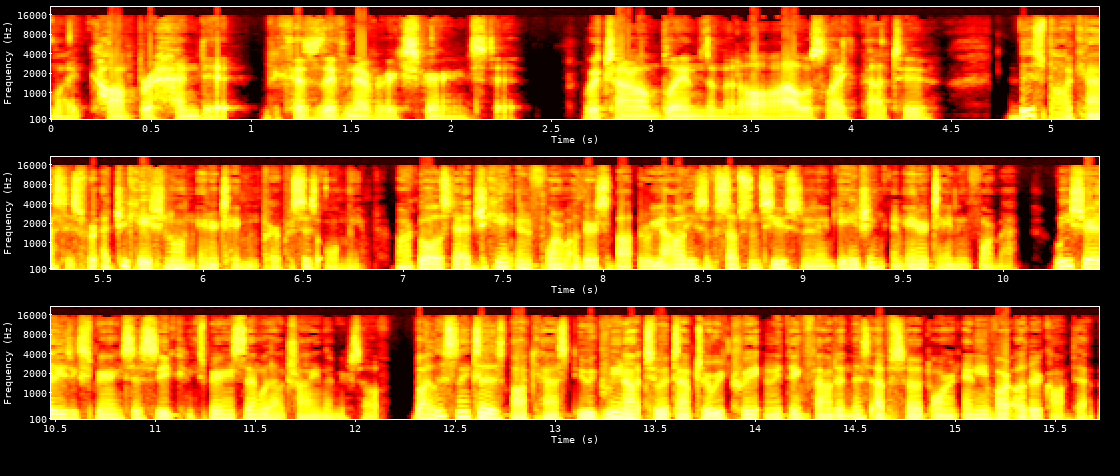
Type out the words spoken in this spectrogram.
like comprehend it because they've never experienced it which i don't blame them at all. I was like that too This podcast is for educational and entertainment purposes only. Our goal is to educate and inform others about the realities of substance use in an engaging and entertaining format. We share these experiences so you can experience them without trying them yourself. By listening to this podcast, you agree not to attempt to recreate anything found in this episode or in any of our other content.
